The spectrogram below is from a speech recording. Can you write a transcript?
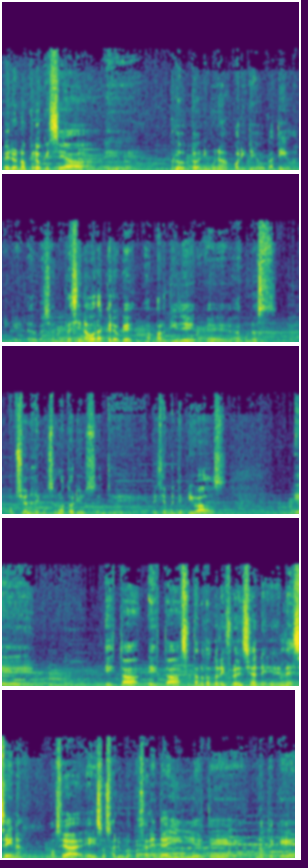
Pero no creo que sea eh, producto de ninguna política educativa, ni que la educación. Recién ahora creo que a partir de eh, algunos opciones de conservatorios, este, especialmente privados. Eh, esta, se está notando la influencia en, la escena, o sea, esos alumnos que salen de ahí, este, noté que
